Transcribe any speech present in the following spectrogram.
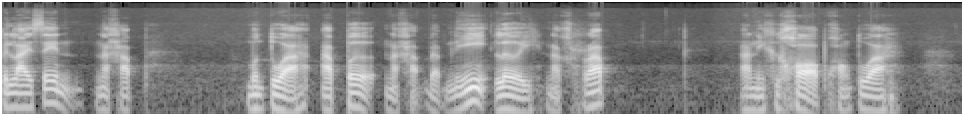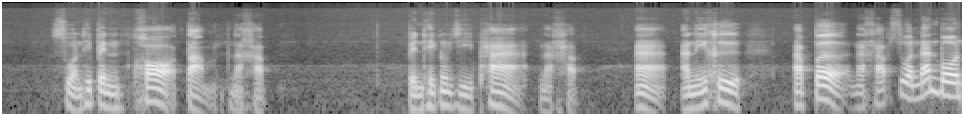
เป็นลายเส้นนะครับ บนตัว upper นะครับ แบบนี้เลยนะครับ อันนี้คือขอบของตัวส่วนที่เป็นข้อต่ำนะครับ เป็นเทคโนโลยีผ้านะครับอ่าอันนี้คือ upper นะครับส่วนด้านบน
